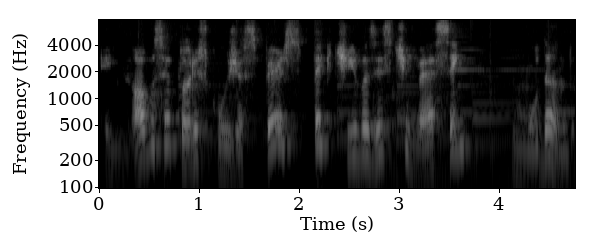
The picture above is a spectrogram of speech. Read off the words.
em novos setores cujas perspectivas estivessem mudando.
